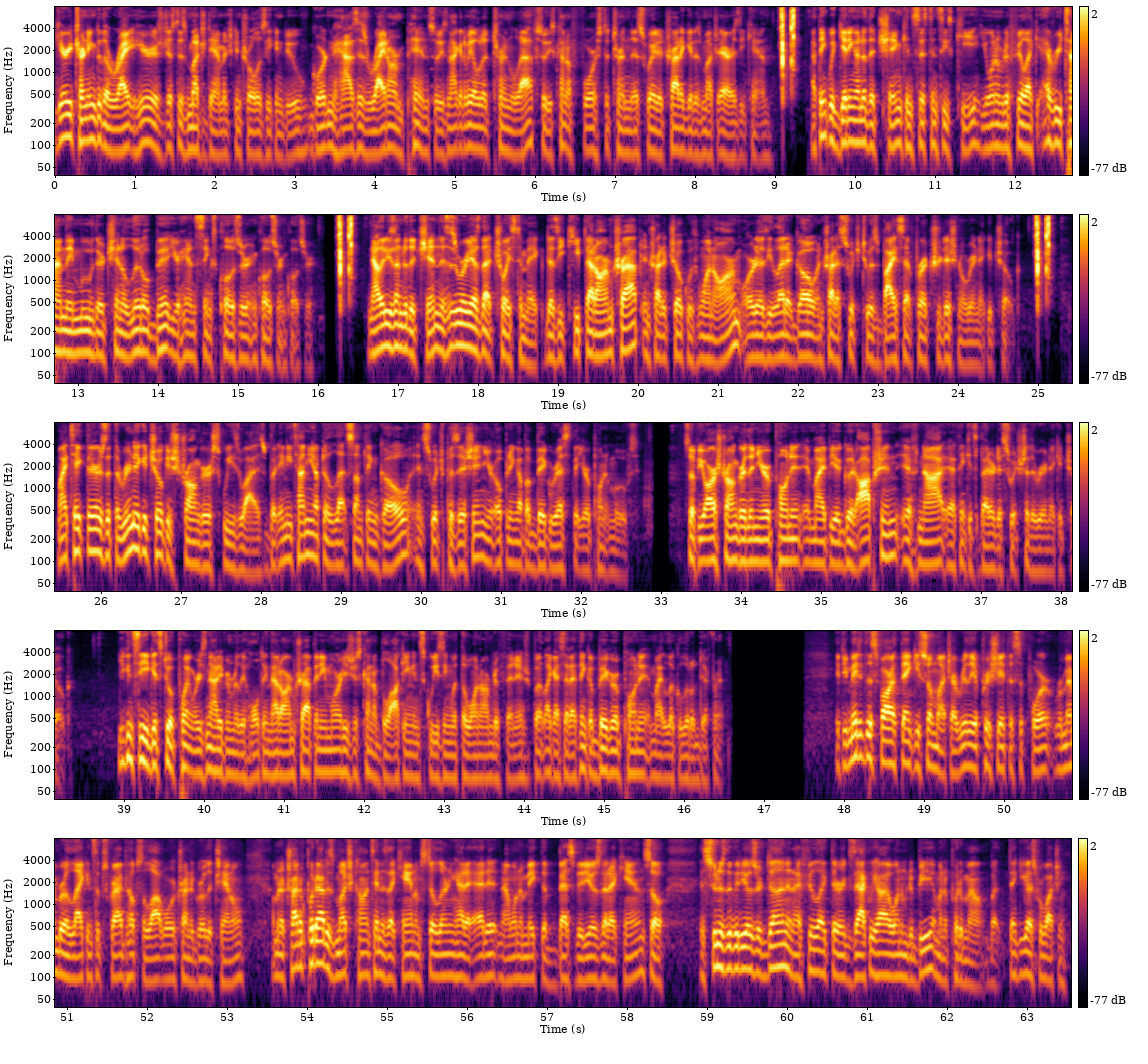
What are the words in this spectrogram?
Gary turning to the right here is just as much damage control as he can do. Gordon has his right arm pinned, so he's not going to be able to turn left, so he's kind of forced to turn this way to try to get as much air as he can. I think with getting under the chin, consistency is key. You want them to feel like every time they move their chin a little bit, your hand sinks closer and closer and closer. Now that he's under the chin, this is where he has that choice to make. Does he keep that arm trapped and try to choke with one arm, or does he let it go and try to switch to his bicep for a traditional rear naked choke? My take there is that the rear naked choke is stronger squeeze wise, but anytime you have to let something go and switch position, you're opening up a big risk that your opponent moves. So if you are stronger than your opponent, it might be a good option. If not, I think it's better to switch to the rear naked choke. You can see he gets to a point where he's not even really holding that arm trap anymore. He's just kind of blocking and squeezing with the one arm to finish. But like I said, I think a bigger opponent it might look a little different. If you made it this far, thank you so much. I really appreciate the support. Remember, a like and subscribe helps a lot while we're trying to grow the channel. I'm going to try to put out as much content as I can. I'm still learning how to edit, and I want to make the best videos that I can. So as soon as the videos are done and I feel like they're exactly how I want them to be, I'm going to put them out. But thank you guys for watching.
